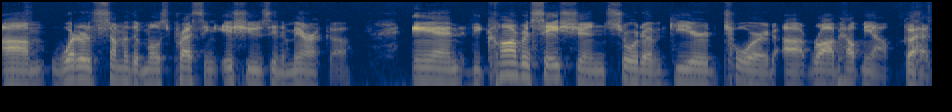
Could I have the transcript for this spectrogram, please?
um, what are some of the most pressing issues in America, and the conversation sort of geared toward uh, Rob. Help me out. Go ahead.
